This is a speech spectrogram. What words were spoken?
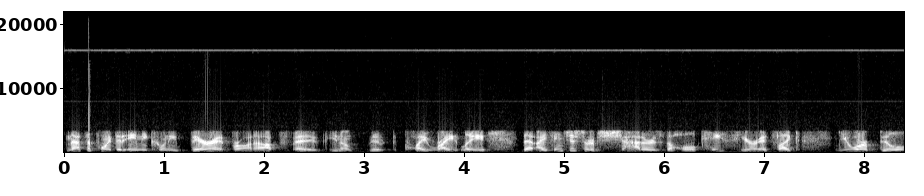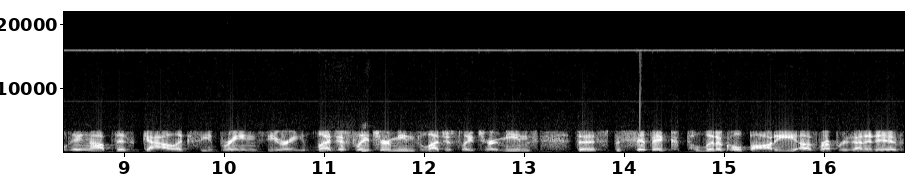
And that's a point that Amy Coney Barrett brought up, uh, you know, uh, quite rightly, that I think just sort of shatters the whole case here. It's like you are building up this galaxy brain theory. Legislature means legislature. It means the specific political body of representatives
